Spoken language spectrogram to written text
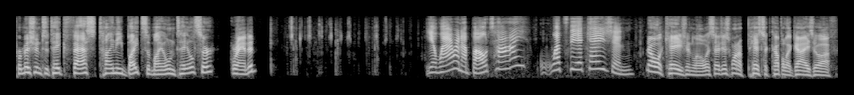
Permission to take fast, tiny bites of my own tail, sir? Granted. You are wearing a bow tie? What's the occasion? No occasion, Lois. I just want to piss a couple of guys off.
